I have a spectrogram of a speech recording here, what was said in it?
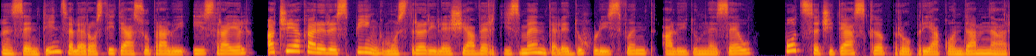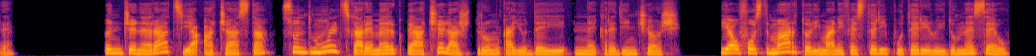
În sentințele rostite asupra lui Israel, aceia care resping mustrările și avertismentele Duhului Sfânt al lui Dumnezeu pot să citească propria condamnare. În generația aceasta sunt mulți care merg pe același drum ca iudeii necredincioși. Ei au fost martorii manifestării puterii lui Dumnezeu.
